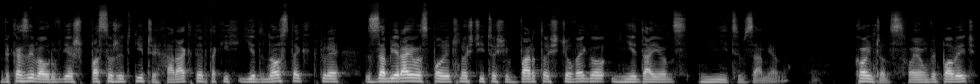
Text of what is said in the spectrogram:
Wykazywał również pasożytniczy charakter takich jednostek, które zabierają społeczności coś wartościowego, nie dając nic w zamian. Kończąc swoją wypowiedź,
